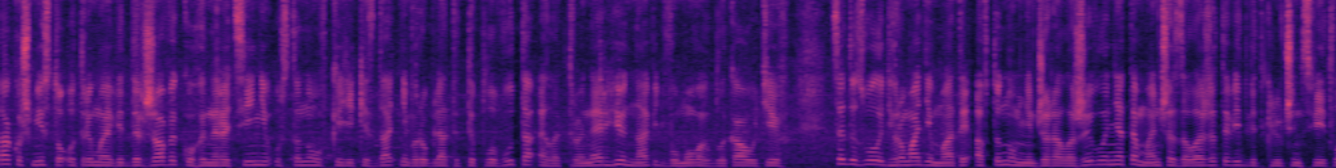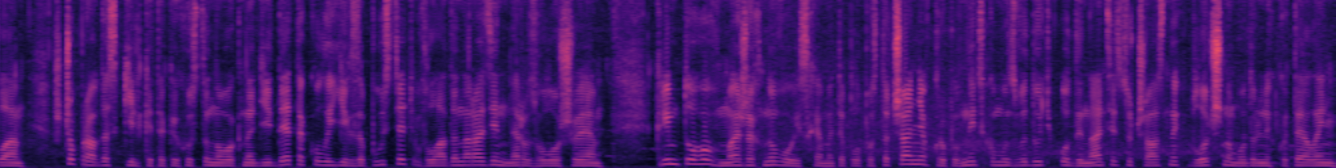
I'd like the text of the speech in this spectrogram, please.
Також місто отримає від держави когенераційні установки, які здатні виробляти теплову та електроенергію навіть в умовах блекаутів. Це дозволить громаді мати автономні джерела живлення та менше залежати від відключень світла. Щоправда, скільки таких установок надійде та коли їх запустять, влада наразі не розголошує. Крім того, в межах нової схеми теплопостачання в Кропивницькому зведуть 11 сучасних блочно-модульних котелень.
